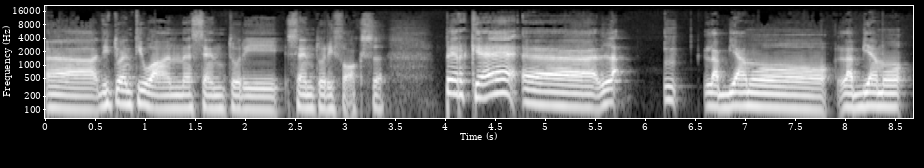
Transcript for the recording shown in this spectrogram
uh, di 21 Century, Century Fox. Perché uh, la, l'abbiamo, l'abbiamo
